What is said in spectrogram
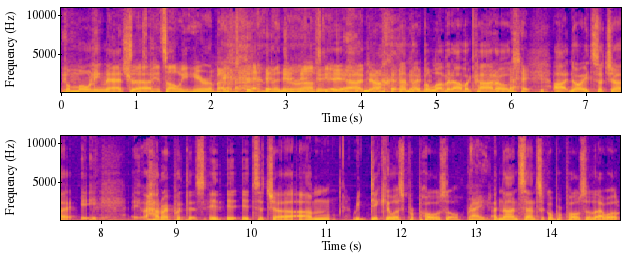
bemoaning that. Trust uh, me, it's all we hear about from Ben Joravsky. yeah, no, my beloved avocados. Right. Uh, no, it's such a. How do I put this? It, it, it's such a um, ridiculous proposal, Right. A nonsensical proposal that will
